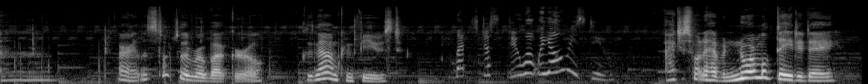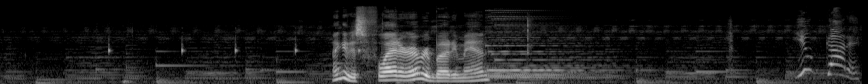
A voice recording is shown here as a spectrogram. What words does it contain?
Um, Alright, let's talk to the robot girl. Because now I'm confused. Let's just do what we always do. I just want to have a normal day today. I can just flatter everybody, man. You got it.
